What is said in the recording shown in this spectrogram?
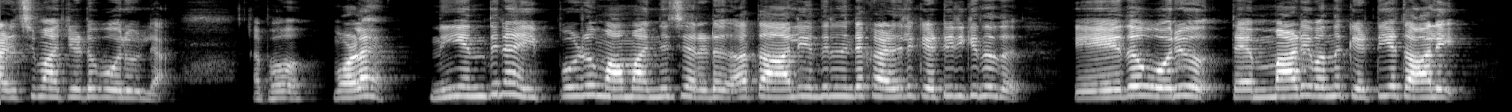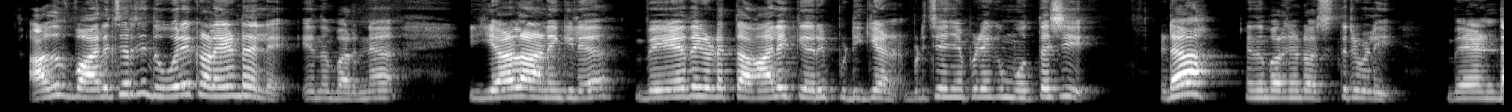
അഴിച്ചു മാറ്റിയിട്ട് പോലുമില്ല. അപ്പോൾ മോളെ നീ എന്തിനാ ഇപ്പോഴും ആ മഞ്ഞ ചരട് ആ താലി എന്തിനാ നിന്റെ കഴുതിൽ കെട്ടിയിരിക്കുന്നത്? ഏതോ ഒരു തെമ്മാടി വന്ന് കെട്ടിയ താലി. അത് വലിച്ചെറിഞ്ഞ് ദൂരെ കളയേണ്ടതല്ലേ? എന്ന് പറഞ്ഞ് ഇയാളാണെങ്കിൽ വേദയുടെ താലി കയറി പിടിക്കുകയാണ്. പിടിച്ചു കഴിഞ്ഞപ്പോഴേക്കും മുത്തശ്ശി എടാ എന്ന് പറഞ്ഞിട്ട് ഒച്ചത്തിരി വിളി വേണ്ട.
